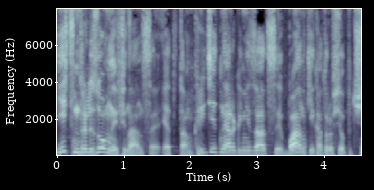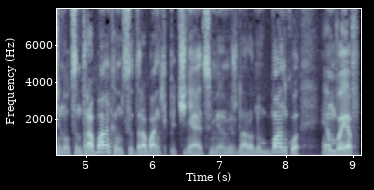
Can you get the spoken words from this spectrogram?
Есть централизованные финансы. Это там кредитные организации, банки, которые все подчинено Центробанкам. Центробанки подчиняются Международному банку, МВФ.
